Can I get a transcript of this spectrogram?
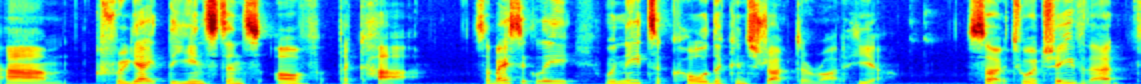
um, create the instance of the car? So basically, we need to call the constructor right here. So to achieve that,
